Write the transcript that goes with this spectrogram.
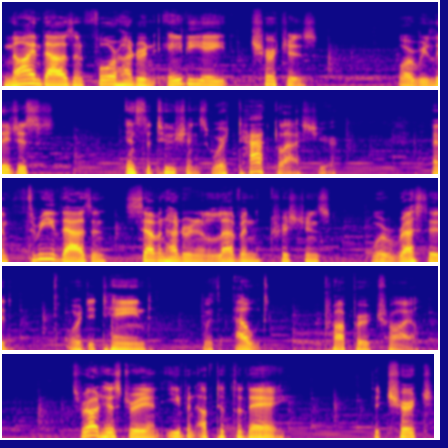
9,488 churches or religious institutions were attacked last year, and 3,711 Christians were arrested or detained without proper trial. Throughout history and even up to today, the church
